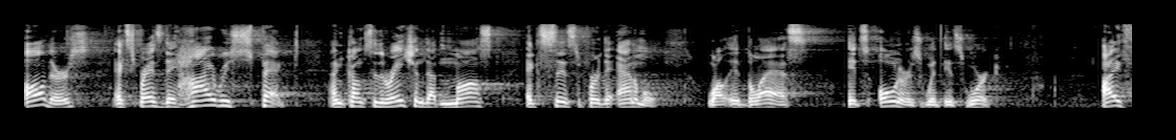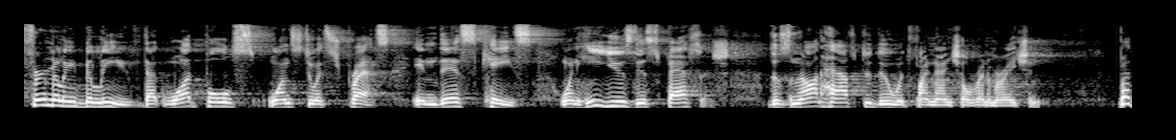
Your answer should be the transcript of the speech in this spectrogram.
Others express the high respect and consideration that must exist for the animal while it bless its owners with its work. I firmly believe that what Paul wants to express in this case, when he used this passage, does not have to do with financial remuneration, but,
